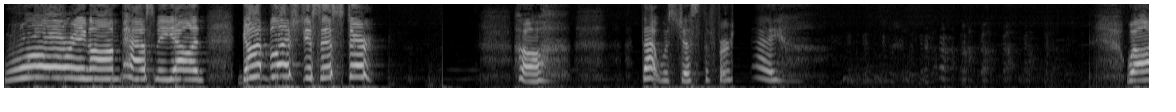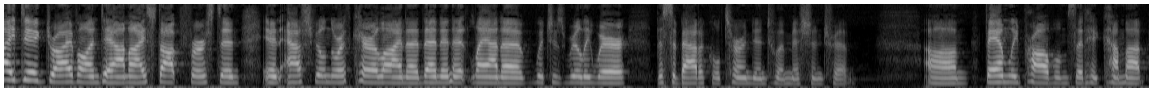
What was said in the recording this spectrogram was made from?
roaring on past me, yelling, God bless you, sister. Oh, that was just the first day. Well, I did drive on down. I stopped first in, in Asheville, North Carolina, then in Atlanta, which is really where the sabbatical turned into a mission trip. Um, family problems that had come up.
